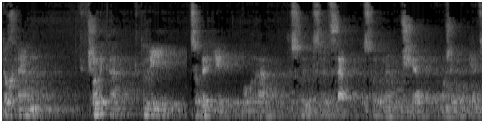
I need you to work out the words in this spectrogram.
do chrámu. Človeka, ktorý zoberie Boha do svojho srdca, do svojho náručia môže ho objať.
